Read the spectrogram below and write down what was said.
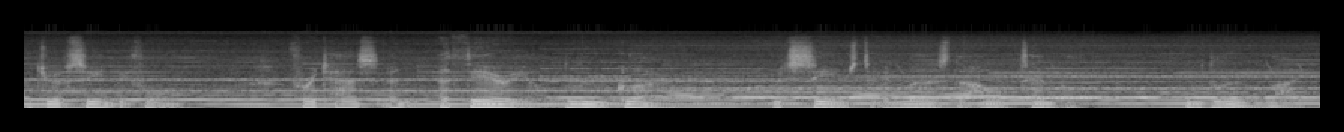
that you have seen before for it has an ethereal blue glow which seems to immerse the whole temple in blue light.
